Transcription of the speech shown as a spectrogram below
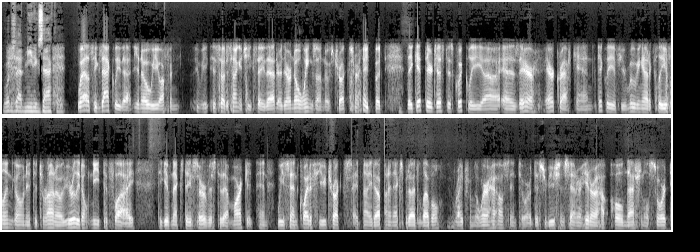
What does that mean exactly? Well, it's exactly that. You know, we often sort of tongue in cheek say that, or there are no wings on those trucks, right? But they get there just as quickly uh, as air aircraft can. Particularly if you're moving out of Cleveland going into Toronto, you really don't need to fly to give next day service to that market. And we send quite a few trucks at night up on an expedited level, right from the warehouse into our distribution center, hit our whole national sort.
